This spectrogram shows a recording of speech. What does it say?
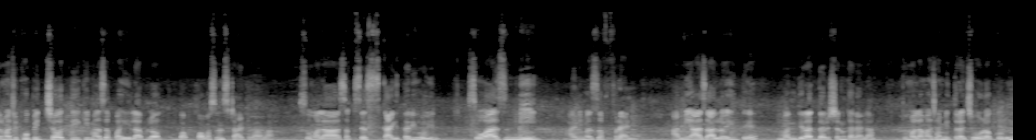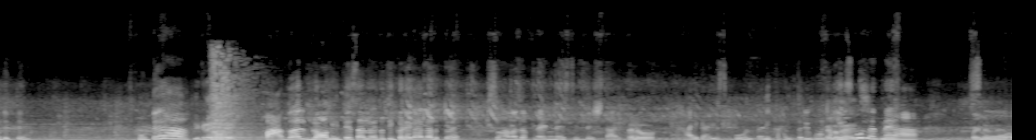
तर माझी खूप इच्छा होती की माझा पहिला ब्लॉग बाप्पापासून स्टार्ट व्हावा. सो मला सक्सेस काहीतरी होईल. सो आज मी आणि माझं फ्रेंड आम्ही आज आलो आहे इथे मंदिरात दर्शन करायला. तुम्हाला माझ्या मित्राची ओळख करून देते. कुठे हा? इकडे पागल ब्लॉग इथे चालू आहे. तू तिकडे काय करतोय? सो हा माझा फ्रेंड आहे सिद्धेश तारकर. हॅलो हाय गाईस बोल तरी काहीतरी बोल. Hello, काहीच guys. बोलत नाही हा. पहिल्यांदा. So,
